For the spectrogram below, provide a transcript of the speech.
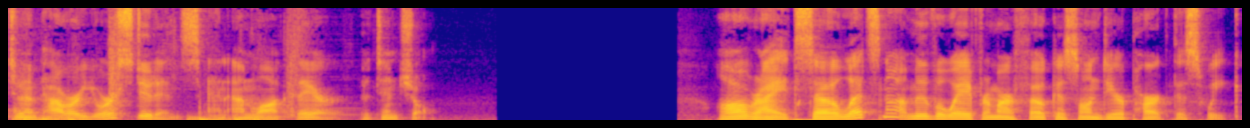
to empower your students and unlock their potential. All right, so let's not move away from our focus on Deer Park this week.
